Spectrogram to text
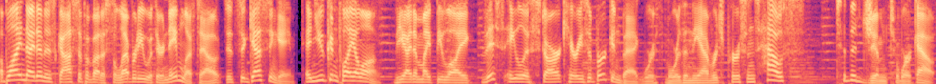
A blind item is gossip about a celebrity with their name left out. It's a guessing game, and you can play along. The item might be like this: A-list star carries a Birkin bag worth more than the average person's house to the gym to work out.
